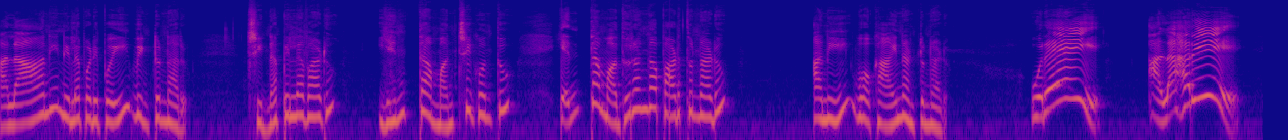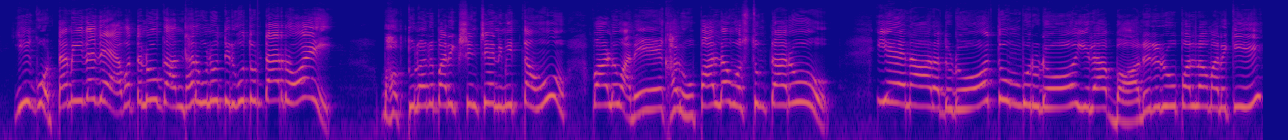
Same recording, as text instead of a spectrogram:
అలానే నిలబడిపోయి వింటున్నారు. చిన్నపిల్లవాడు ఎంత మంచి గొంతు ఎంత మధురంగా పాడుతున్నాడు అని ఒక ఆయన అంటున్నాడు. ఒరేయ్ అలహరి! ఈ గుట్ట మీద దేవతలు గంధర్వులు తిరుగుతుంటారు రోయ్! భక్తులను పరీక్షించే నిమిత్తం వాళ్ళు అనేక రూపాల్లో వస్తుంటారు. ఏ నారదుడో తుంబురుడో ఇలా బాలుని రూపంలో మనకి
